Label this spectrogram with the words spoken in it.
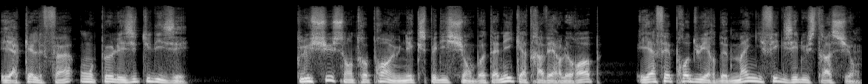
et à quelle fin on peut les utiliser. Clusius entreprend une expédition botanique à travers l'Europe et a fait produire de magnifiques illustrations.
